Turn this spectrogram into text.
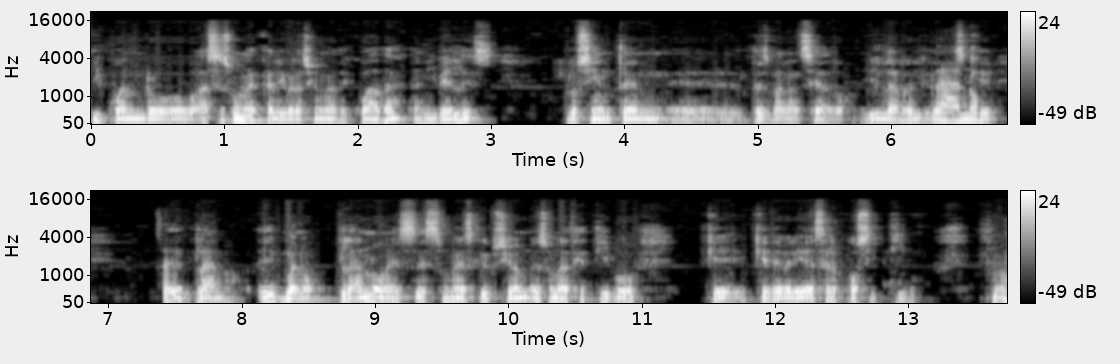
y cuando haces una calibración adecuada a niveles lo sienten eh, desbalanceado. Y la realidad es que eh, plano. Y bueno plano es, es una descripción es un adjetivo que, que debería ser positivo ah,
